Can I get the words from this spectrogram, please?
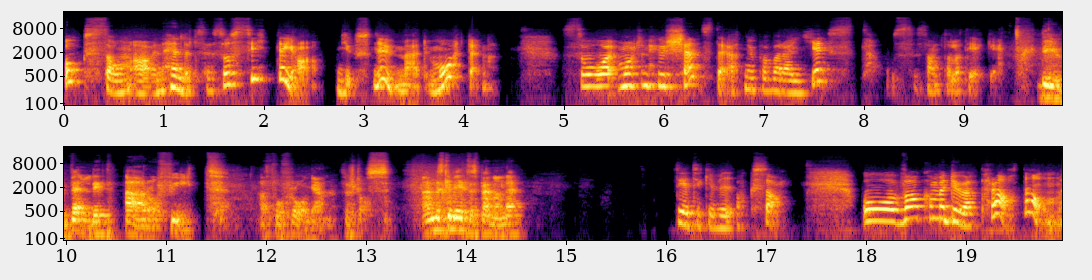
Och som av en händelse så sitter jag just nu med Mårten. Så Mårten, hur känns det att nu få vara gäst hos Samtalateket? Det är ju väldigt ärofyllt att få frågan förstås. Men det ska bli jättespännande. Det tycker vi också. Och vad kommer du att prata om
